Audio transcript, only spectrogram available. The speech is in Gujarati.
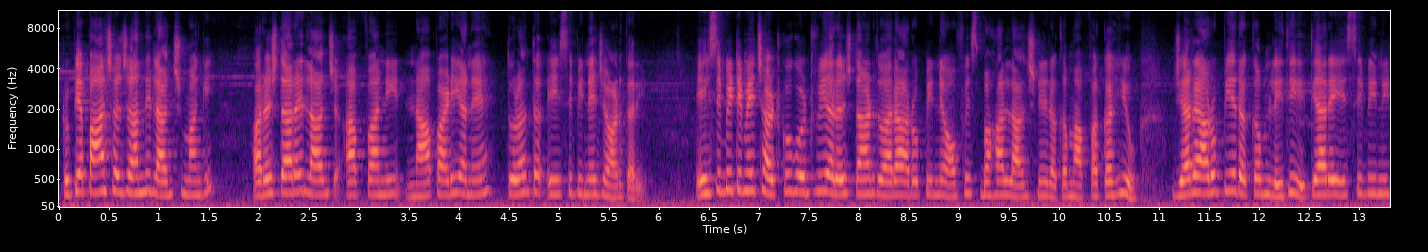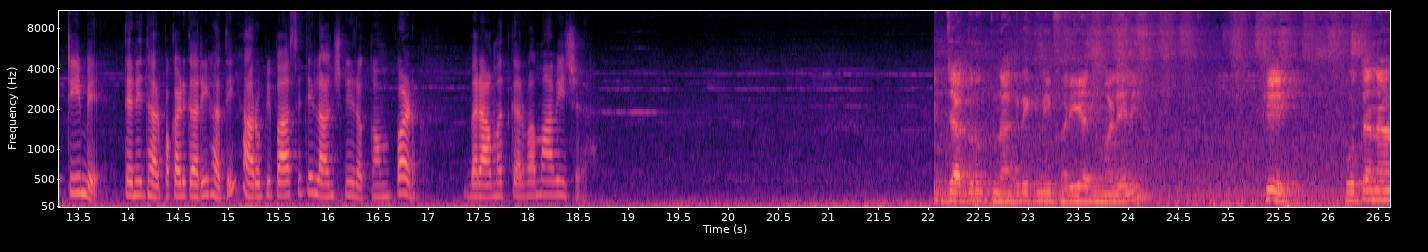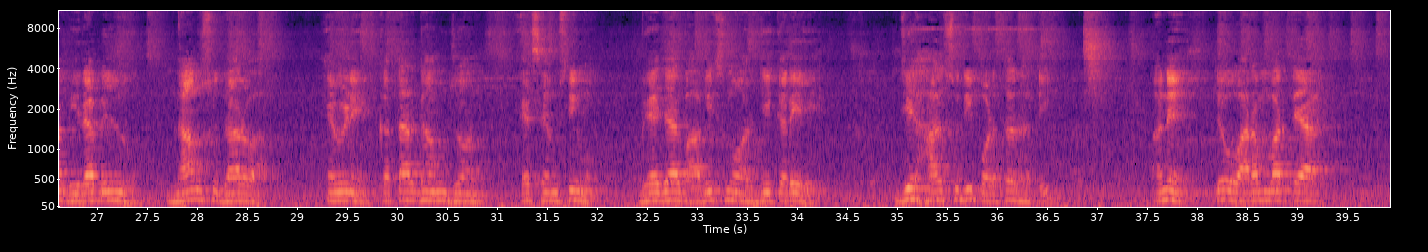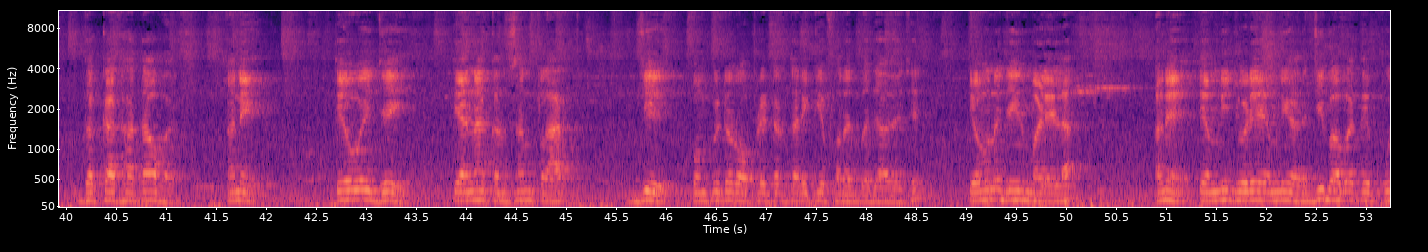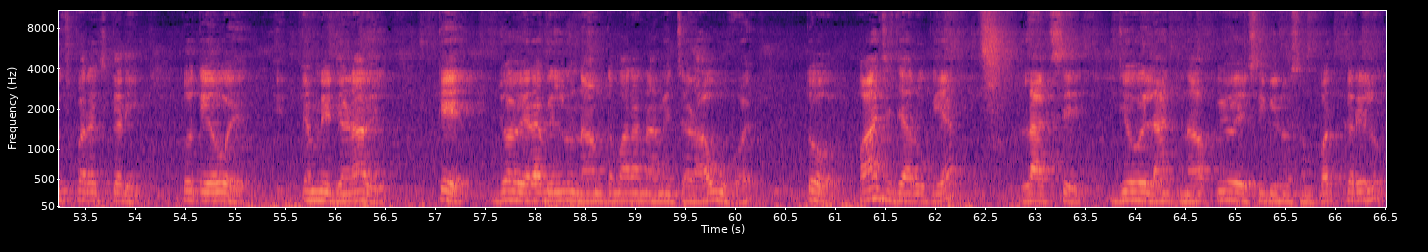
રૂપિયા પાંચ હજારની લાંચ માંગી. અરજદારે લાંચ આપવાની ના પાડી અને તુરંત એસીબીને જાણ કરી. એસીબી ટીમે છટકું ગોઠવી અરજદાર દ્વારા આરોપીને ઓફિસ બહાર લાંચની રકમ આપવા કહ્યું. જ્યારે આરોપીએ રકમ લીધી ત્યારે એસીબીની ટીમે તેની ધરપકડ કરી હતી. આરોપી પાસેથી લાંચની રકમ પણ બરામદ કરવામાં આવી છે એક જાગૃત નાગરિકની ફરિયાદ મળેલી કે પોતાના વીરા બિલનું નામ સુધારવા એમણે કતારગામ ઝોન એસએમસીમાં બે હજાર બાવીસમાં અરજી કરેલી, જે હાલ સુધી પડતર હતી અને તેઓ વારંવાર ત્યાં ધક્કા ખાતા હોય અને તેઓએ જઈ ત્યાંના કન્સર્ન ક્લાર્ક, જે કોમ્પ્યુટર ઓપરેટર તરીકે ફરજ બજાવે છે, તેઓને જઈને મળેલા અને તેમની જોડે એમની અરજી બાબતે પૂછપરછ કરી, તો તેઓએ એમને જણાવેલ કે જો વેરાબિલનું વેરા બિલનું નામ તમારા નામે ચડાવવું હોય, તો પાંચ હજાર રૂપિયા લાગશે. જેઓએ લાંચ ના આપી હોય, એસીબીનો સંપર્ક કરેલો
